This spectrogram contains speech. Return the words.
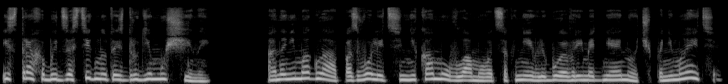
из страха быть застигнутой с другим мужчиной. Она не могла позволить никому вламываться к ней в любое время дня и ночи, понимаете?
